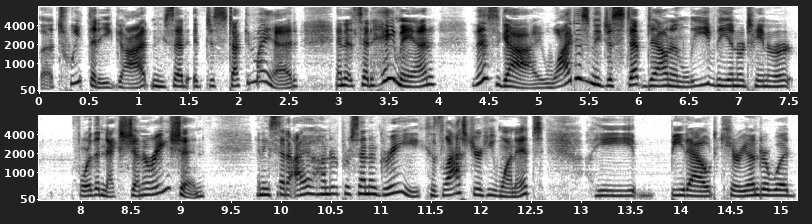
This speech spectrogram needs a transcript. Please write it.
a tweet that he got, and he said it just stuck in my head, and it said, "Hey, man, this guy, why doesn't he just step down and leave the entertainer for the next generation?" And he said, "I 100% agree because last year he won it. He beat out Carrie Underwood,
